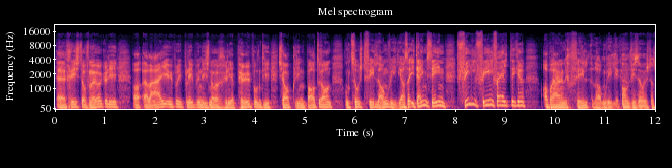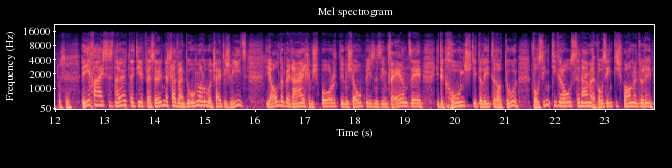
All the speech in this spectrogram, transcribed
äh, Christoph Mörgeli. Allein übrig geblieben ist noch ein bisschen eine pöbelnde Jacqueline Badran und sonst viel langweilig. Also in dem Sinn viel vielfältiger, aber eigentlich viel langweiliger. Und wieso ist das passiert? Ich weiß es nicht. Die Persönlichkeit, wenn du umschaust, in der Schweiz, in allen Bereichen, im Sport, im Showbusiness, im Fernsehen, in der Kunst, in der Literatur, wo sind die grossen Namen? Wo sind die spannenden Leute?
